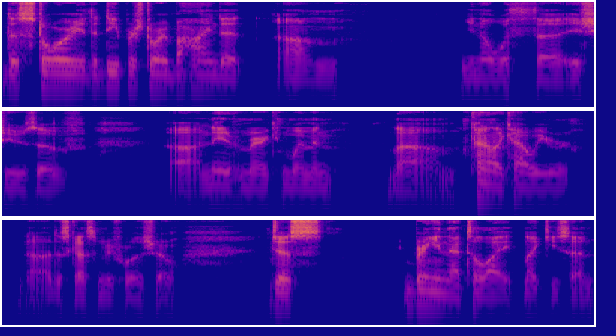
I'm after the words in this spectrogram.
The story, the deeper story behind it, um, you know, with the issues of uh, Native American women, um, kind of like how we were uh, discussing before the show, just bringing that to light, like you said.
